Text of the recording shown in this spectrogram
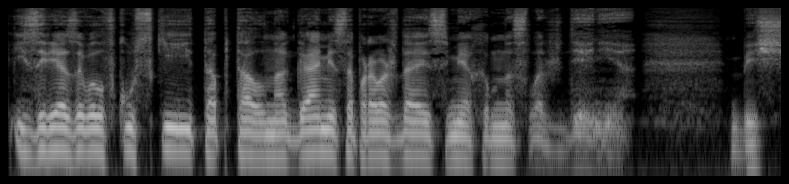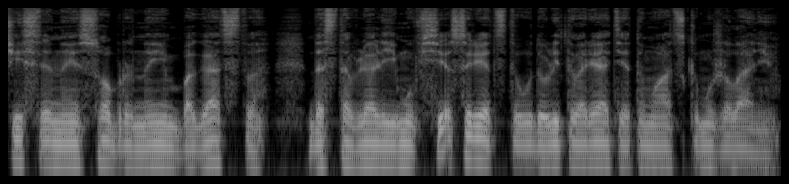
изрезывал в куски и топтал ногами, сопровождая смехом наслаждения. Бесчисленные собранные им богатства доставляли ему все средства удовлетворять этому адскому желанию.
